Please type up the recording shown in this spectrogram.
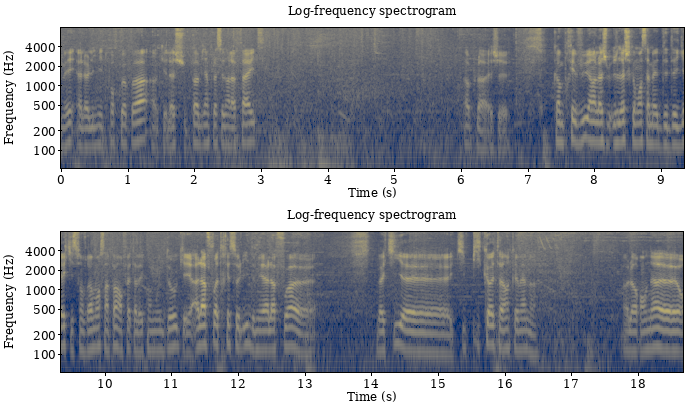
Mais à la limite pourquoi pas. Ok là je suis pas bien placé dans la fight. Hop là, j'ai comme prévu, hein, là, je, commence à mettre des dégâts qui sont vraiment sympas en fait avec mon Mundo, qui est à la fois très solide mais à la fois euh, bah, qui, euh, qui picote hein, quand même. Alors on a, euh,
